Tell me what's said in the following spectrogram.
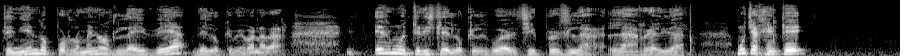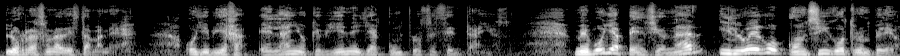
teniendo por lo menos la idea de lo que me van a dar. Es muy triste lo que les voy a decir, pero es la, la realidad. Mucha gente lo razona de esta manera. Oye vieja, el año que viene ya cumplo 60 años me voy a pensionar y luego consigo otro empleo.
